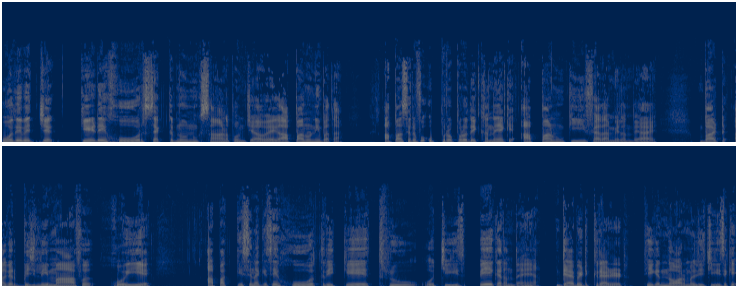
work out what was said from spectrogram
ਉਹਦੇ ਵਿੱਚ ਕਿਹੜੇ ਹੋਰ ਸੈਕਟਰ ਨੂੰ ਨੁਕਸਾਨ ਪਹੁੰਚਿਆ ਹੋਵੇਗਾ, ਆਪਾਂ ਨੂੰ ਨਹੀਂ ਪਤਾ। ਆਪਾਂ ਸਿਰਫ ਉੱਪਰ ਉੱਪਰੋਂ ਦੇਖਣਦੇ ਆ ਕਿ ਆਪਾਂ ਨੂੰ ਕੀ ਫਾਇਦਾ ਮਿਲਣ ਦਿਆ ਹੈ। ਬਟ ਅਗਰ ਬਿਜਲੀ ਮਾਫ ਹੋਈ ਹੈ ਆਪਾਂ ਕਿਸੇ ਨਾ ਕਿਸੇ ਹੋਰ ਤਰੀਕੇ ਥਰੂ ਉਹ ਚੀਜ਼ ਪੇ ਕਰਨ ਦੇ ਆ ਡੈਬਿਟ ਕ੍ਰੈਡਿਟ ਠੀਕ ਹੈ ਨਾਰਮਲ ਜੀ ਚੀਜ਼ ਹੈ ਕਿ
